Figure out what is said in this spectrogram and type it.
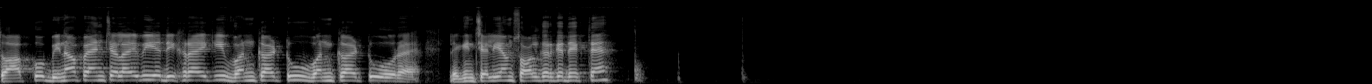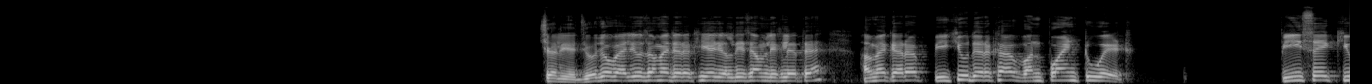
तो आपको बिना पेन चलाए भी ये दिख रहा है कि वन का टू, वन का टू हो रहा है। लेकिन चलिए हम सॉल्व करके देखते हैं। चलिए जो जो वैल्यूज़ हमें दे रखी है, जल्दी से हम लिख लेते हैं। हमें कह रहा है पी क्यू दे रखा है 1.28 पी से Q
